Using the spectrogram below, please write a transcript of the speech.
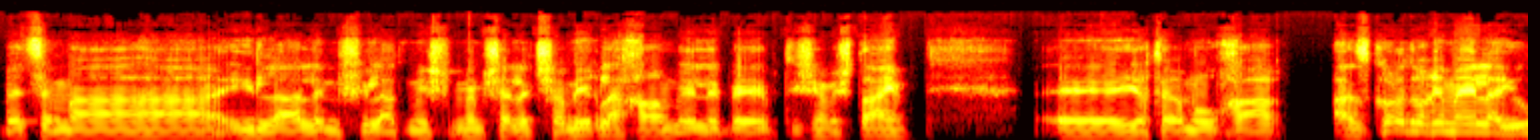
בעצם העילה לנפילת ממשלת שמיר לאחר, ב-92, אה, יותר מאוחר. אז כל הדברים האלה היו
